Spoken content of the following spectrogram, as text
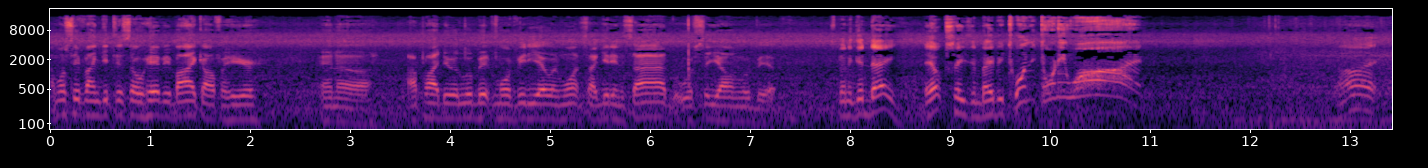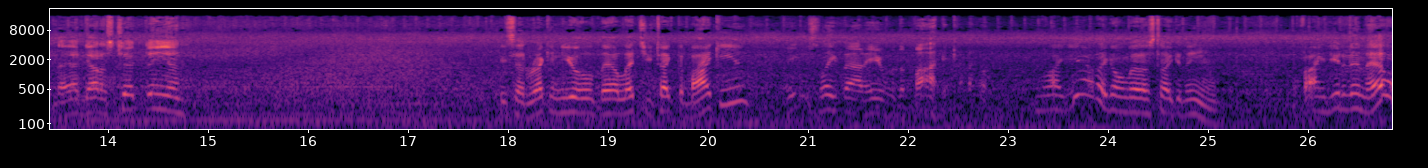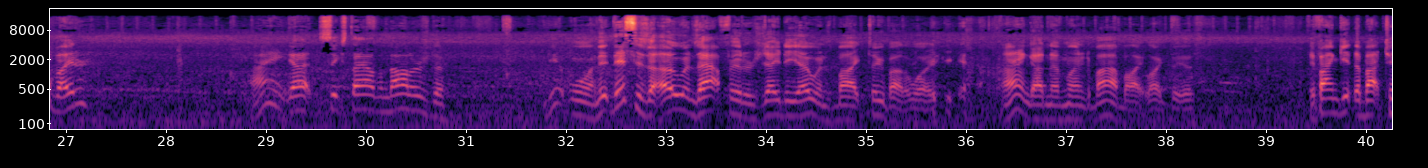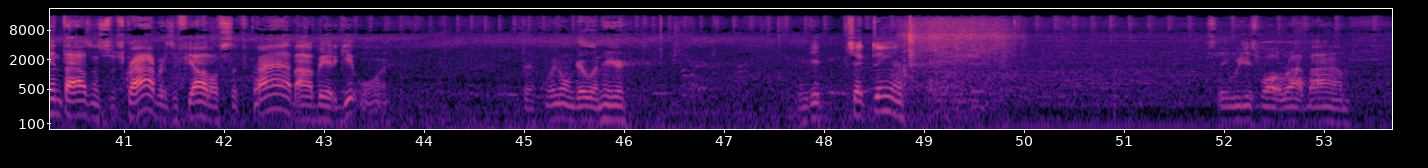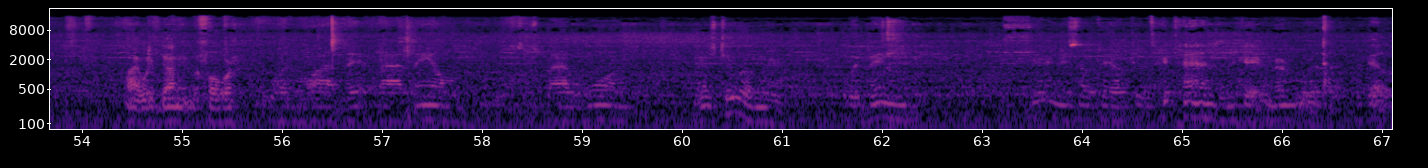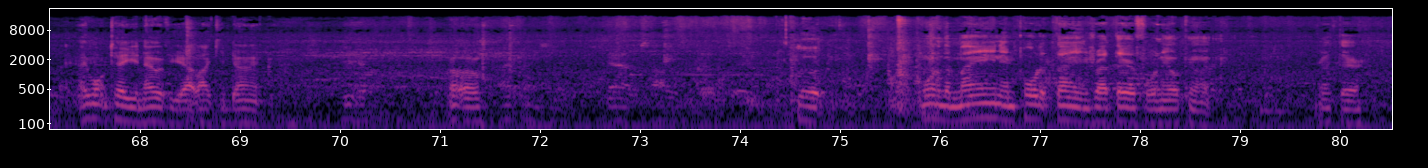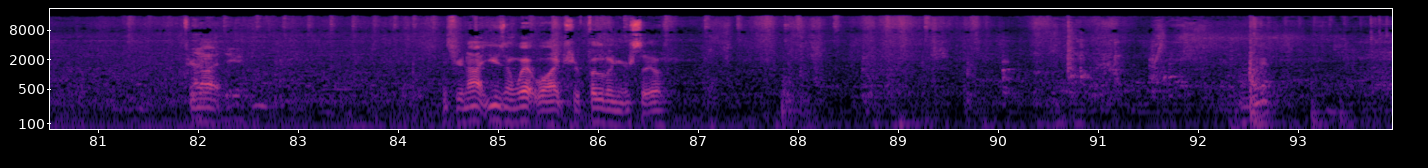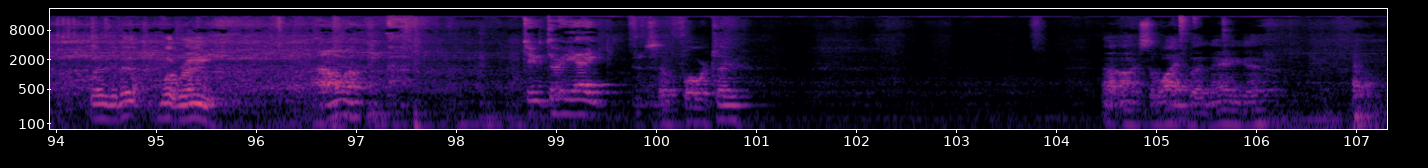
I'm gonna see if I can get this old heavy bike off of here, and uh, I'll probably do a little bit more video. And once I get inside, but we'll see y'all in a little bit. It's been a good day. Elk season, baby, 2021. All right, Dad got us checked in. He said, reckon you'll they'll let you take the bike in? He can sleep out here with the bike. I'm like, yeah, they're gonna let us take it in. If I can get it in the elevator. I ain't got six thousand dollars to get one. This is a Owens Outfitters JD Owens bike too, by the way. I ain't got enough money to buy a bike like this. If I can get to about ten thousand subscribers, if y'all will subscribe, I'll be able to get one. But we're gonna go in here and get checked in. See, we just walked right by them, like we've done it before. It wasn't why they, by them, it's just by the one. There's two of them there. We've been in this hotel two or three times and can't remember what the elevator. They won't tell you no if you act like you've done it. Yeah, Uh-oh. that one's the guy that's always Look, one of the main important things right there for an elk hunt. Right there. If you're not, if you're not using wet wipes, you're fooling yourself. All right. Close it up. What room? I don't know. Two, three, eight. So four two. Uh-uh, it's the white button. There you go.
